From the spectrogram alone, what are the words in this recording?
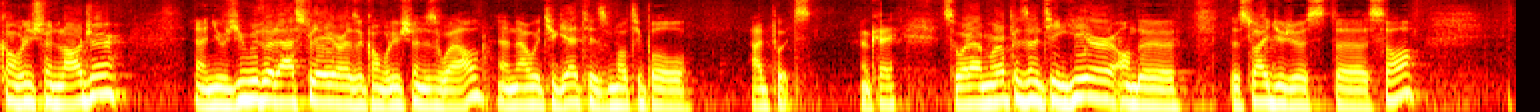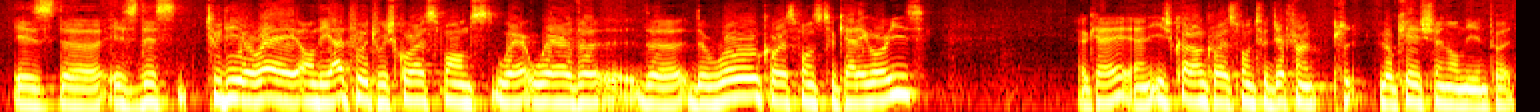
convolution larger and you view the last layer as a convolution as well. And now what you get is multiple outputs. Okay. So what I'm representing here on the, the slide you just uh, saw is the is this 2D array on the output which corresponds where where the the the row corresponds to categories. Okay, and each column corresponds to a different location on the input.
